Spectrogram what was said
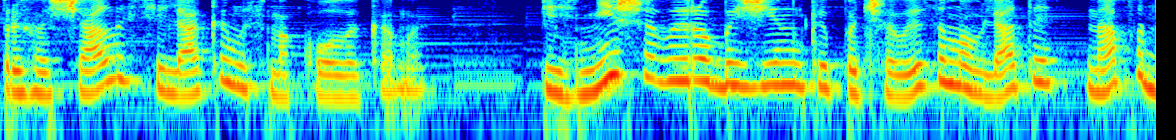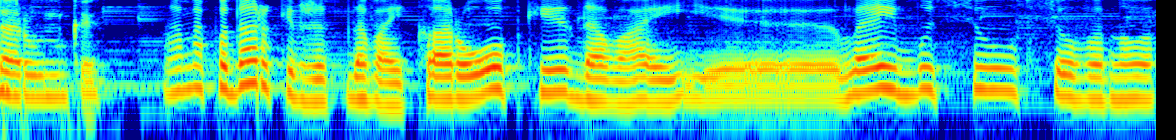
пригощали всілякими смаколиками. Пізніше вироби жінки почали замовляти на подарунки. А на подарки вже давай коробки, давай е, лейбуцю, все воно.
